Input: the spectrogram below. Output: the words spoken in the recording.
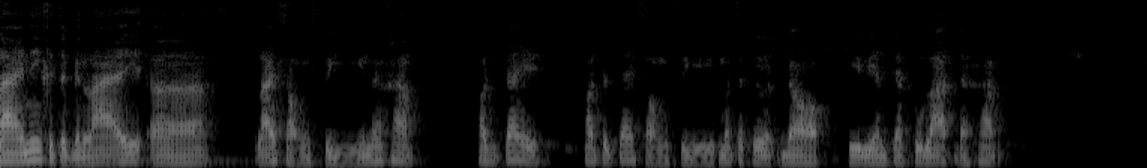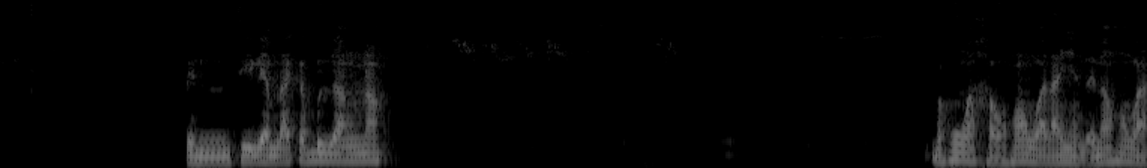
ลายนี่ก็จะเป็นลายเอ่อลายสองสีนะครับเขาจะได้เขาจะได้สองสี มันจะเกิดดอกสี่เหลี่ยมจัตุรัสนะครับ เป็นสี่เหลี่ยมลายกระเบื้องเนาะบ่ฮู้ว่าเขาห้องว่าอะไรอย่างใดเนาะห้องว่า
